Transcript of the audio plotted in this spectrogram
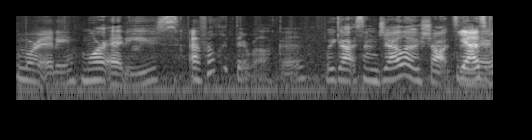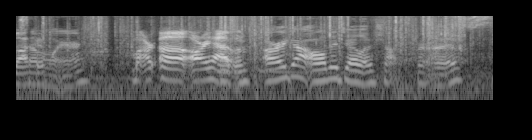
More Eddie. More Eddies. I feel like they're vodka. We got some Jello shots yeah, in it's vodka. somewhere. Mar uh, Ari has them. Ari got all the Jello shots for us.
